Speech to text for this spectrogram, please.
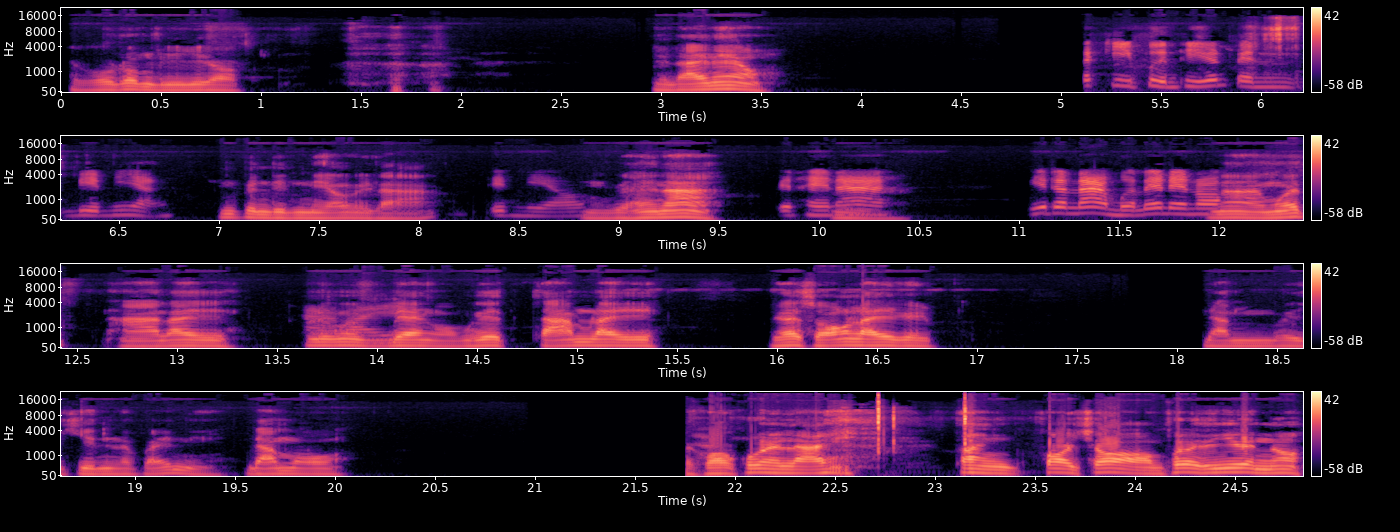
แต่ก็ร่มดีดอกเดี๋ยวได้แนว ตะกี้พื้นที่มันเป็นดินนี่หยังมันเป็นดินเหนียวอีกละดินเหนียว อืมไปให้หน้าเป็นไฮนามี แต่หน้าเหมือนได้เนาะ หน้าเมื่อหาไรหรือว่าหาไรแบ่งออกเฮ็ดสามไรเหลือสองไรก็ดำไปกินแล้วไปนี่ดำเอาแต่ขอคุณหลายๆตั้งพ่อช่ออำเภอที่ยืนเนาะ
